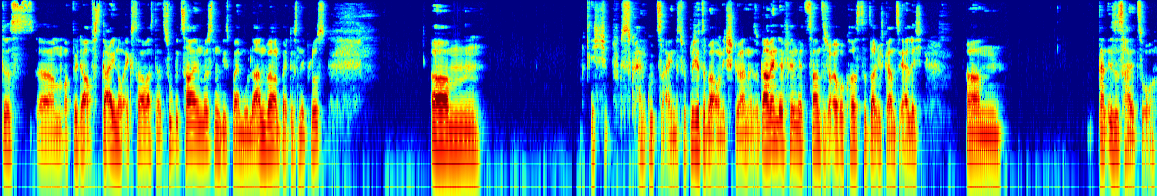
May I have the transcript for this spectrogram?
das, ähm, ob wir da auf Sky noch extra was dazu bezahlen müssen, wie es bei Mulan war und bei Disney Plus. Ähm, ich, das kann gut sein. Das würde mich jetzt aber auch nicht stören. Also wenn der Film jetzt 20 Euro kostet, sage ich ganz ehrlich, ähm, dann ist es halt so.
